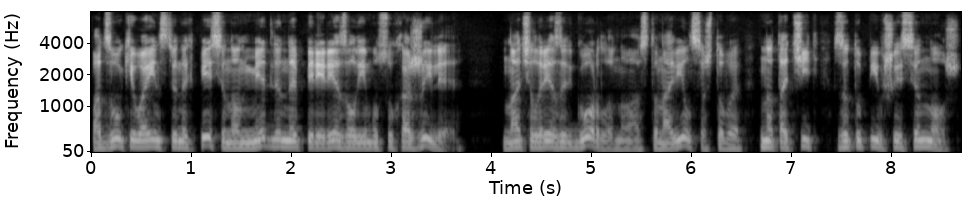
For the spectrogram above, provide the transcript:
Под звуки воинственных песен он медленно перерезал ему сухожилие. Начал резать горло, но остановился, чтобы наточить затупившийся нож.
